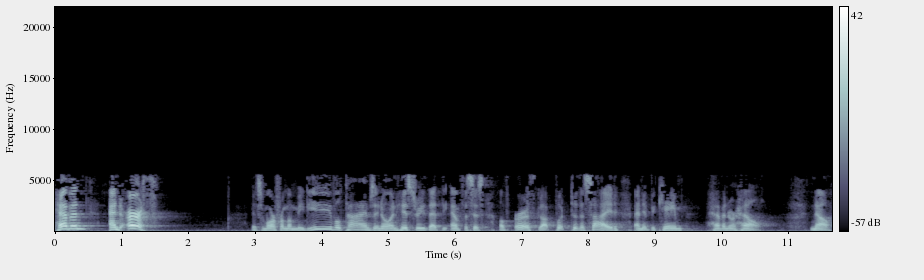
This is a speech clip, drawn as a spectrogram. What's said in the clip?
heaven and earth. It's more from a medieval times, you know, in history that the emphasis of earth got put to the side and it became heaven or hell. Now,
